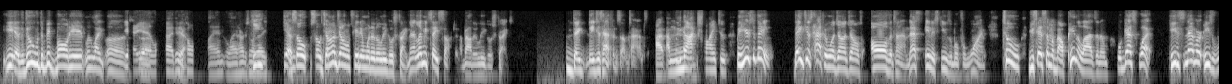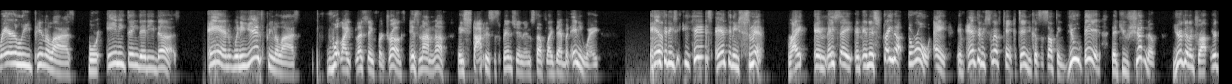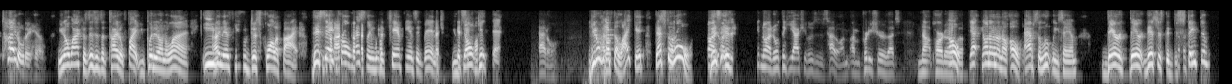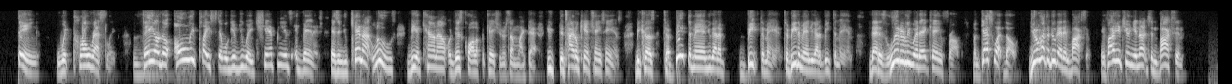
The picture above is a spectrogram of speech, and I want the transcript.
yeah the dude with the big bald head looked like uh Yeah, yeah. uh, I think yeah. they call him Lion Lionheart or something. He- like. Yeah, so so Jon Jones hit him with an illegal strike. Now let me say something about illegal strikes. They they just happen sometimes. I, I'm Yeah. not trying to, but here's the thing: they just happen with Jon Jones all the time. That's inexcusable for one. Two, you said something about penalizing him. Well, guess what? He's never, he's rarely penalized for anything that he does. And when he is penalized, what like let's say for drugs, it's not enough. They stop his suspension and stuff like that. But anyway, Anthony he hits Anthony Smith, right? And they say, and, and it's straight up the rule. Hey, if Anthony Smith can't continue because of something you did that you shouldn't have, you're gonna drop your title to him. You know why? Because this is a title fight. You put it on the line, even if you disqualify. This No, ain't I- pro no, I- wrestling with a champion's advantage. You don't get that. Title. You don't I have to like it. That's the No, rule. No, I- This I, is no, I don't think he actually loses his title. I'm, I'm pretty sure that's not part of. Oh, uh, yeah, no, no, no, no. Oh, absolutely, Sam. They're they're this is the distinctive thing with pro wrestling. They are the only place that will give you a champion's advantage, as in you cannot lose via count out or disqualification or something like that. You the title can't change hands because to beat the man, you gotta beat the man. To beat the man, you gotta beat the man. That is literally where that came from. But guess what though? You don't have to do that in boxing. If I hit you in your nuts in boxing,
